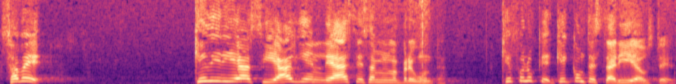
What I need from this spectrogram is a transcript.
¿Sabe? ¿Qué diría si alguien le hace esa misma pregunta? ¿Qué fue lo que qué contestaría usted?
